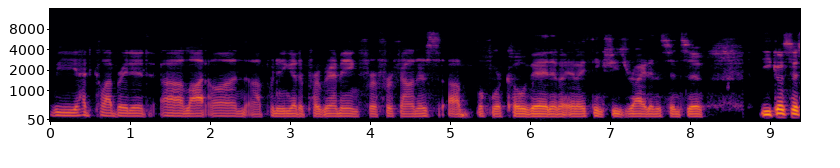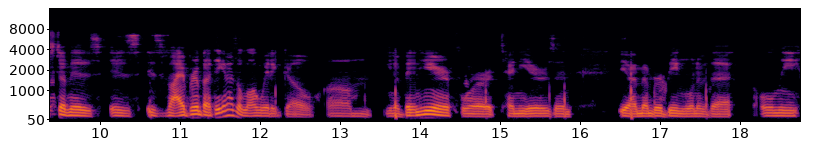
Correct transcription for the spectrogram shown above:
we had collaborated uh, a lot on uh, putting together programming for for founders uh, before COVID, and and I think she's right in the sense of the ecosystem is is is vibrant, but I think it has a long way to go. Um, you know, been here for ten years, and you know, I remember being one of the only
